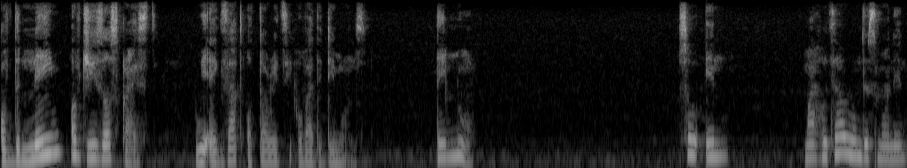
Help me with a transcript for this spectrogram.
of the name of Jesus Christ, we exert authority over the demons. They know. So, in my hotel room this morning,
